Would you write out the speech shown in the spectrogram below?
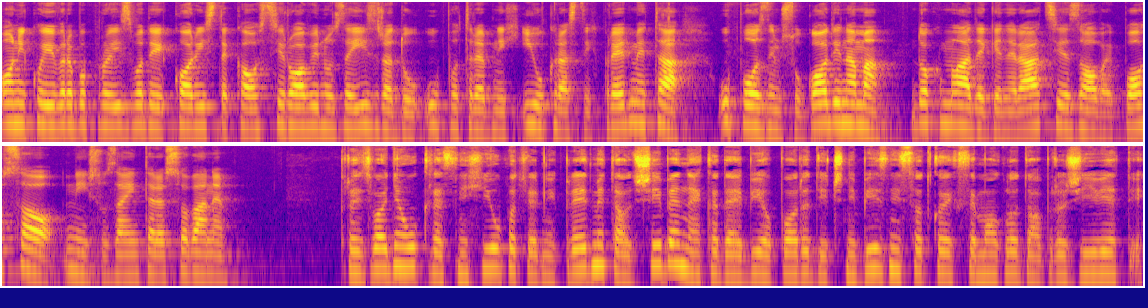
Oni koji vrbo proizvode koriste kao sirovinu za izradu upotrebnih i ukrasnih predmeta u poznim su godinama, dok mlade generacije za ovaj posao nisu zainteresovane. Proizvodnja ukrasnih i upotrebnih predmeta od šibe nekada je bio porodični biznis od kojeg se moglo dobro živjeti.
